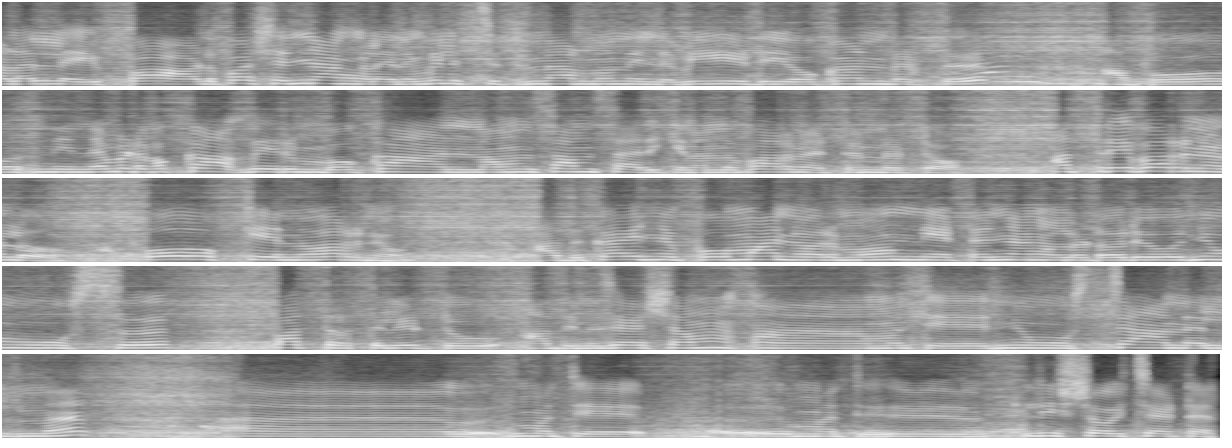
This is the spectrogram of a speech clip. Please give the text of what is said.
ആളല്ലേ? ഇപ്പം ആൾ പക്ഷെ ഞങ്ങളെന്നെ വിളിച്ചിട്ടുണ്ടായിരുന്നു നിന്റെ വീഡിയോ കണ്ടിട്ട്. അപ്പോൾ നിന്നെ ഇവിടെ വരുമ്പോൾ കാണണം സംസാരിക്കണം എന്ന് പറഞ്ഞിട്ടുണ്ട് കേട്ടോ അത്രേ പറഞ്ഞുള്ളൂ. അപ്പോൾ ഓക്കെ എന്ന് പറഞ്ഞു. അത് കഴിഞ്ഞപ്പോൾ മനോരമ ഉണ്ണിയേട്ടൻ ഞങ്ങളുടെ ഒരു ന്യൂസ് പത്രത്തിലിട്ടു. അതിനുശേഷം ശേഷം മറ്റേ ന്യൂസ് ചാനലിൽ നിന്ന് മറ്റേ മറ്റേ ലിഷോയ് ചേട്ടൻ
